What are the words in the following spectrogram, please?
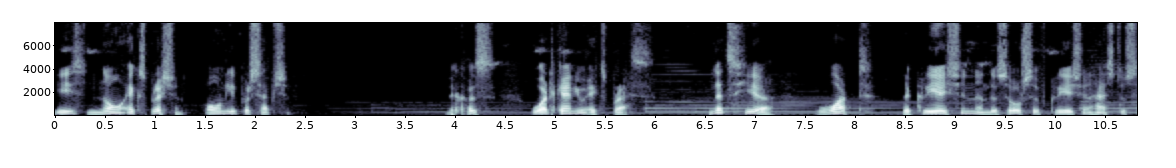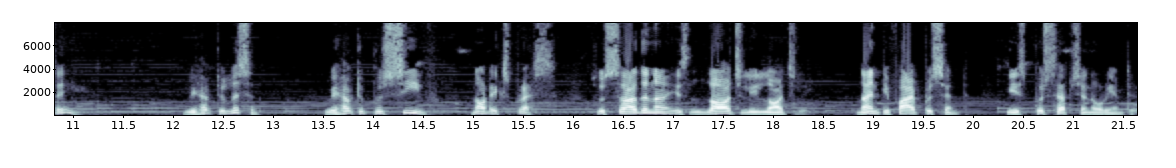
is no expression, only perception. Because what can you express? Let's hear what the creation and the source of creation has to say. We have to listen, we have to perceive, not express. So sadhana is largely, largely, ninety-five percent is perception-oriented.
